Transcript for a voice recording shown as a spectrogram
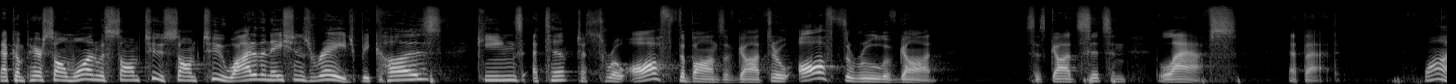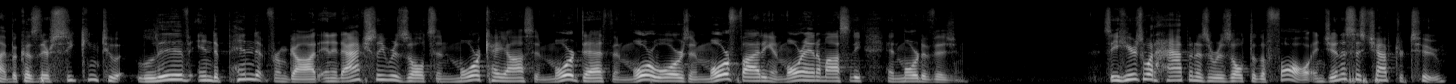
Now compare Psalm 1 with Psalm 2. Psalm 2, why do the nations rage? Because kings attempt to throw off the bonds of God, throw off the rule of God. Says God sits and laughs at that. Why? Because they're seeking to live independent from God, and it actually results in more chaos and more death and more wars and more fighting and more animosity and more division. See, here's what happened as a result of the fall. In Genesis chapter 2,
